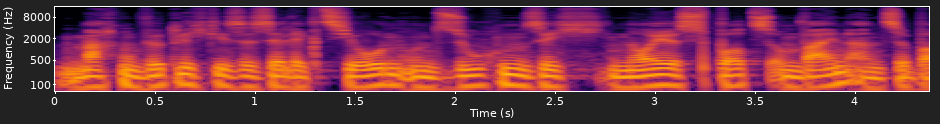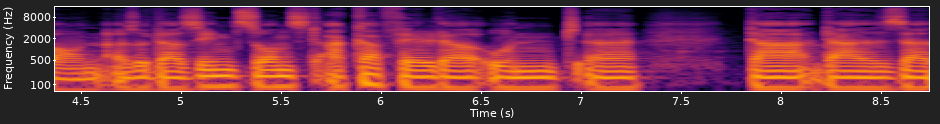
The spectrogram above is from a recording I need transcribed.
machen wirklich diese Selektion und suchen sich neue Spots, um Wein anzubauen. Also da sind sonst Ackerfelder und äh, da, da, da,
